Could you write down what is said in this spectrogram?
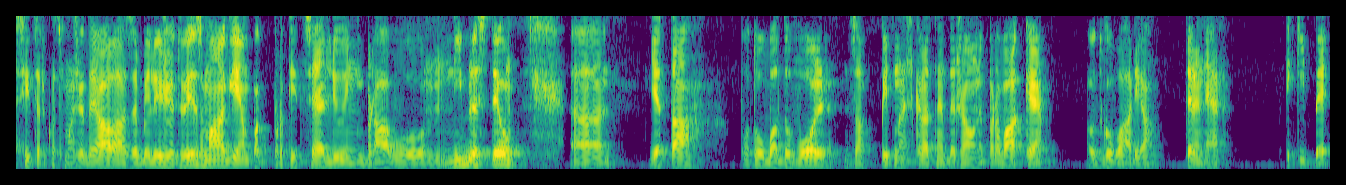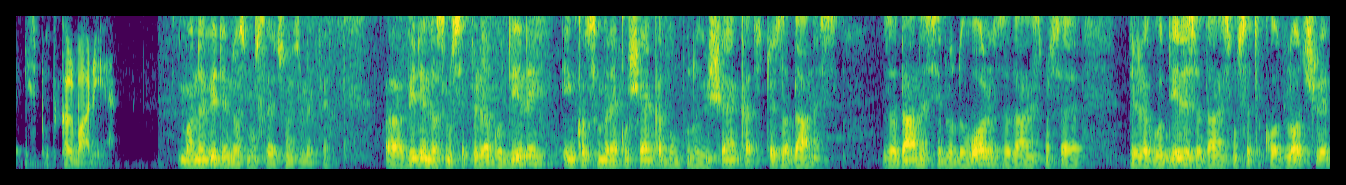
sicer kot smo že dejali, zabeležil dve zmagi, ampak proti celju in Bravo ni blestev. Uh, je ta podoba dovolj za 15-kratne državne prvake, odgovarja trener ekipe izpod Kalvarije. Ma ne vidim, da smo srečno izvlekli. Uh, vidim, da smo se prilagodili in kot sem rekel, še enkrat bom ponovil, še enkrat, to je za danes. Za danes je bilo dovolj, za danes smo se prilagodili, za danes smo se tako odločili,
